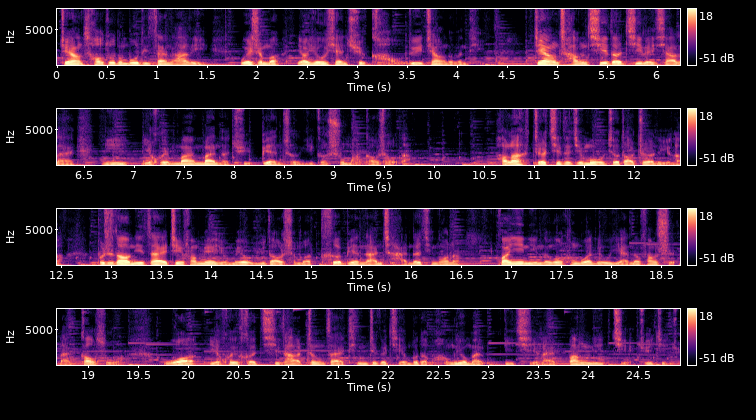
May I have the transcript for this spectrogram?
这样操作的目的在哪里？为什么要优先去考虑这样的问题？这样长期的积累下来，你也会慢慢的去变成一个数码高手的。好了，这期的节目就到这里了。不知道你在这方面有没有遇到什么特别难缠的情况呢？欢迎你能够通过留言的方式来告诉我，我也会和其他正在听这个节目的朋友们一起来帮你解决解决。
